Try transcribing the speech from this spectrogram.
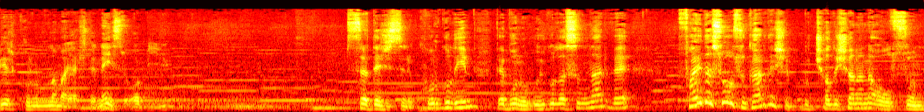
bir konumlamaya işte neyse o bir stratejisini kurgulayayım ve bunu uygulasınlar ve faydası olsun kardeşim. Bu çalışanına olsun.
